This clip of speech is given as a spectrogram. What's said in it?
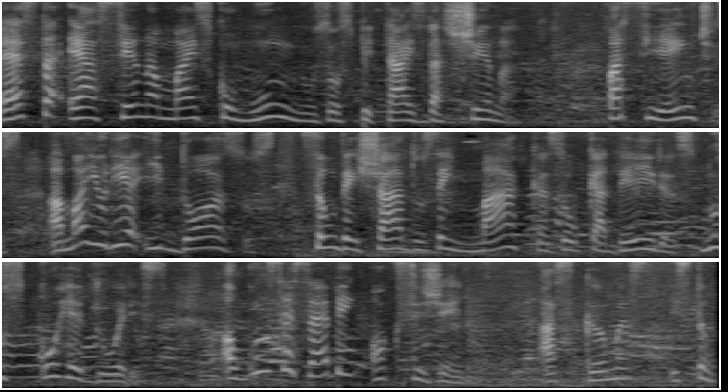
Esta é a cena mais comum nos hospitais da China. Pacientes, a maioria idosos, são deixados em macas ou cadeiras nos corredores. Alguns recebem oxigênio. As camas estão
